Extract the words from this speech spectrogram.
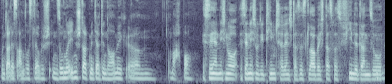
Und alles andere ist, glaube ich, in so einer Innenstadt mit der Dynamik ähm, machbar. Ist ja nicht nur, ist ja nicht nur die Team Challenge, das ist, glaube ich, das, was viele dann so mhm.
